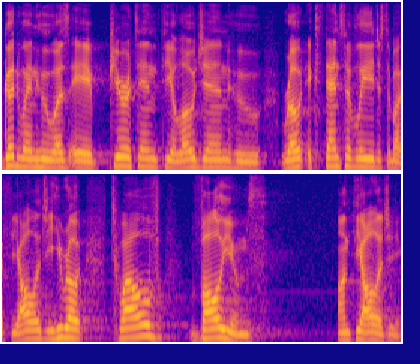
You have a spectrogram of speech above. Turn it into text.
Goodwin, who was a Puritan theologian who wrote extensively just about theology, he wrote 12 volumes on theology.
